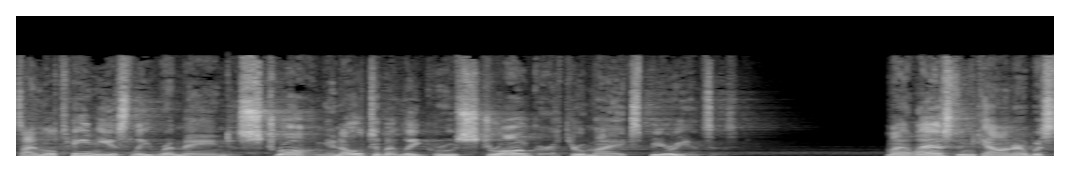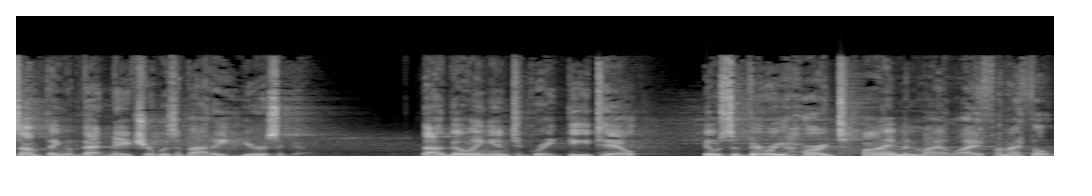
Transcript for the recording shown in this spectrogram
simultaneously remained strong and ultimately grew stronger through my experiences. My last encounter with something of that nature was about eight years ago. Without going into great detail, it was a very hard time in my life and I felt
